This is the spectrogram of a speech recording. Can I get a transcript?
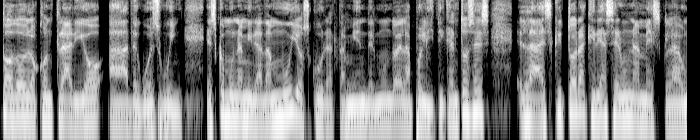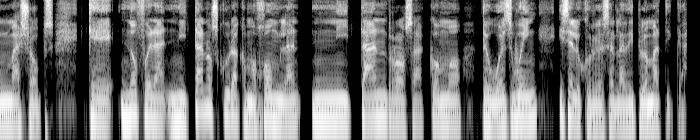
todo lo contrario a The West Wing. Es como una mirada muy oscura también del mundo de la política. Entonces, la escritora quería hacer una mezcla, un mashups, que no fuera ni tan oscura como Homeland, ni tan rosa como The West Wing, y se le ocurrió hacer la diplomática.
